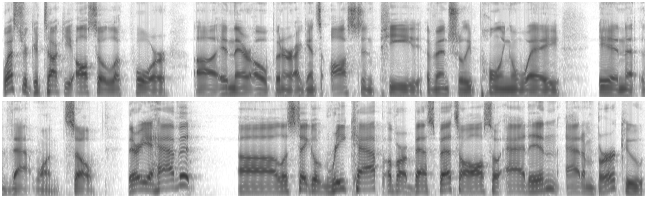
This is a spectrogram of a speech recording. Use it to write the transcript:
Western Kentucky also looked poor uh, in their opener against Austin Peay, eventually pulling away in that one. So there you have it. Uh, let's take a recap of our best bets. I'll also add in Adam Burke, who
